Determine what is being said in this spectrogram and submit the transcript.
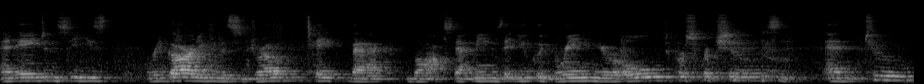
and agencies regarding this drug take back box. That means that you could bring your old prescriptions and to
